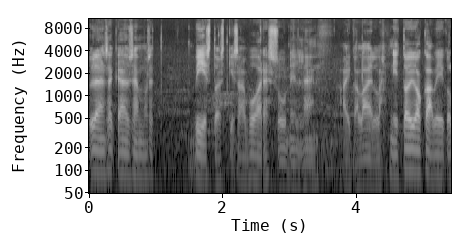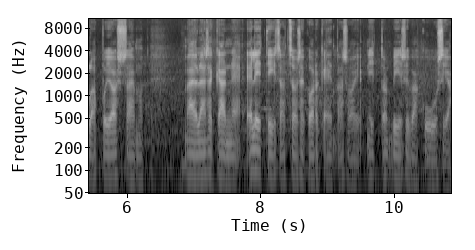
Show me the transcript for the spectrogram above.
yleensä käyn semmoiset 15 kisaa vuodessa suunnilleen aika lailla. Niitä on joka viikonloppu jossain, mutta mä yleensä käyn ne eliittikisat, se on se korkein taso. Ja niitä on 5-6 ja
